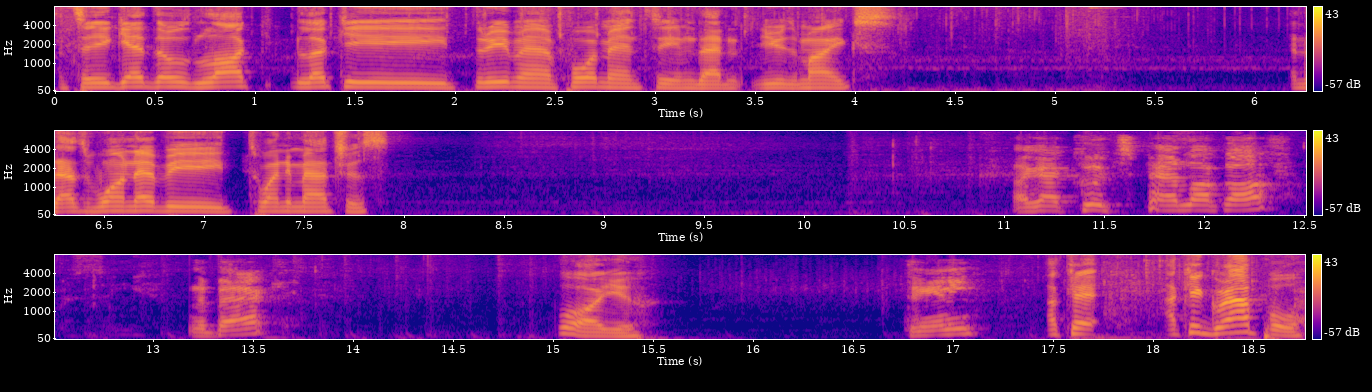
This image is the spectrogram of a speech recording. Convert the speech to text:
Until you get those luck, lucky three man, four man team that use mics. And that's one every 20 matches. I got Cook's padlock off in the back. Who are you? Danny, Okay, I can grapple.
